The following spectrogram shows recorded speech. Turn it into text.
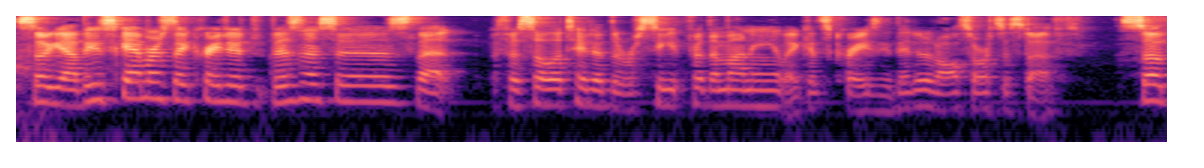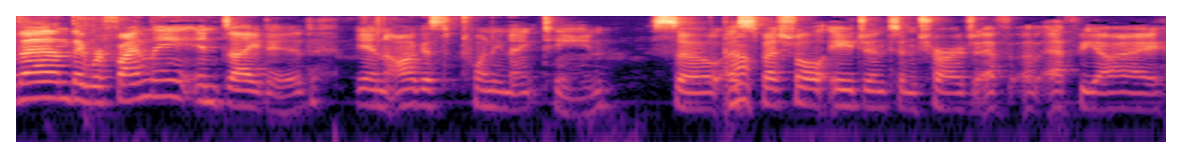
so yeah, these scammers they created businesses that facilitated the receipt for the money. Like it's crazy. They did all sorts of stuff. So then they were finally indicted in August of 2019. So a special agent in charge of FBI,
